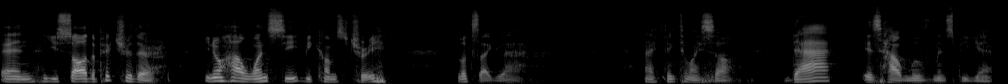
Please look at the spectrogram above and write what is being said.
And you saw the picture there. You know how one seed becomes a tree? Looks like that. And I think to myself, that is how movements begin.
